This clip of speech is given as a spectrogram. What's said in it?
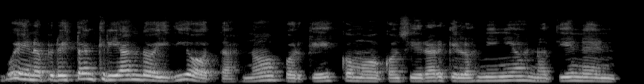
Bueno, pero están criando idiotas, ¿no? Porque es como considerar que los niños no tienen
